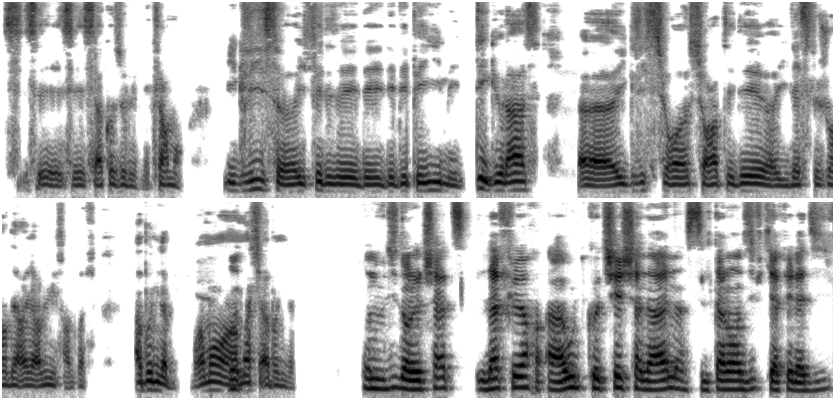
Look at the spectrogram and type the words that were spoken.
c'est c'est à cause de lui. Mais clairement, il glisse, euh, il fait des des des DPI mais dégueulasses. Euh, il glisse sur sur un TD, euh, il laisse le joueur derrière lui. Enfin bref abominable. Vraiment un match abominable. On nous dit dans le chat, Lafleur a out-coaché Shanahan, c'est le talent diff qui a fait la diff.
